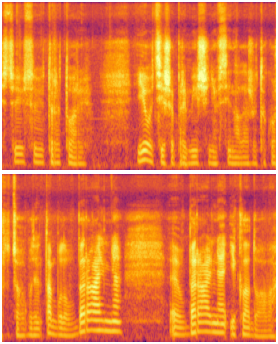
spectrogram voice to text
із цією всією територією. І оці ще приміщення всі належать також до цього будинку. Там було вбиральня, е, вбиральня і кладова.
